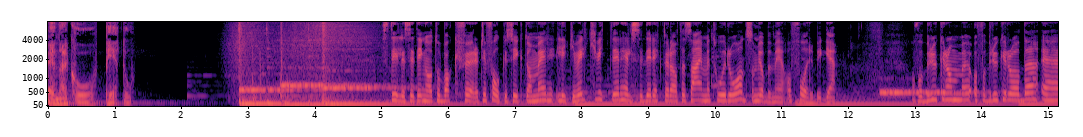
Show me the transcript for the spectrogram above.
NRK P2. Stillesitting og tobakk fører til folkesykdommer. Likevel kvitter Helsedirektoratet seg med to råd som jobber med å forebygge. Og, og Forbrukerrådet eh,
